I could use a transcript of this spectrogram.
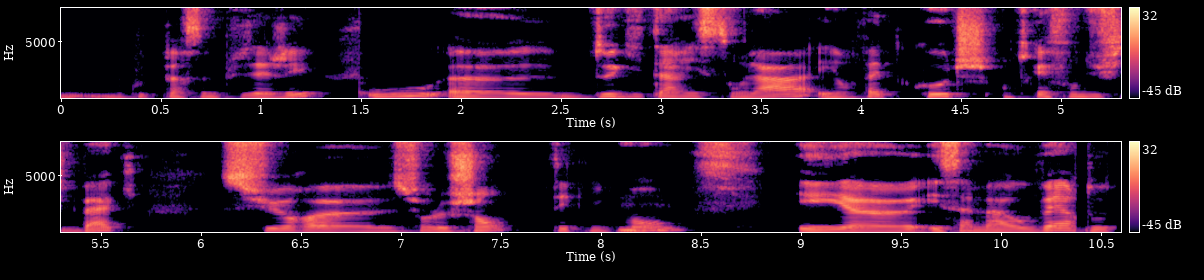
beaucoup de personnes plus âgées, où deux guitaristes sont là et en fait coach, en tout cas font du feedback sur sur le chant techniquement. Mhm. Et, euh, et ça m'a ouvert d'autres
